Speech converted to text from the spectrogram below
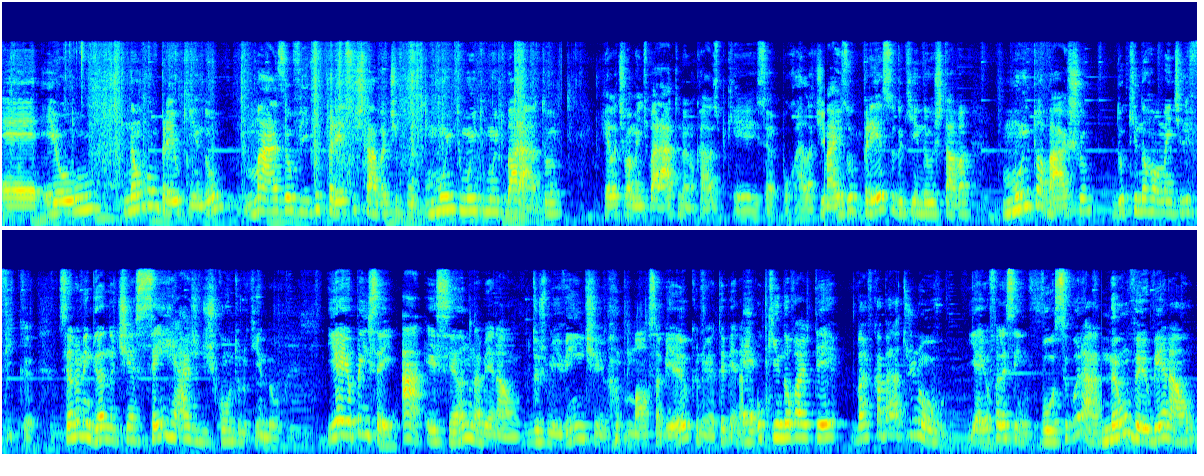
é, eu não comprei o Kindle, mas eu vi que o preço estava, tipo, muito, muito, muito barato. Relativamente barato, né, no caso, porque isso é pouco relativo. Mas o preço do Kindle estava muito abaixo do que normalmente ele fica. Se eu não me engano, tinha 100 reais de desconto no Kindle. E aí eu pensei, ah, esse ano na Bienal 2020, mal sabia eu que não ia ter Bienal, é, o Kindle vai ter, vai ficar barato de novo. E aí eu falei assim, vou segurar. Não veio Bienal,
